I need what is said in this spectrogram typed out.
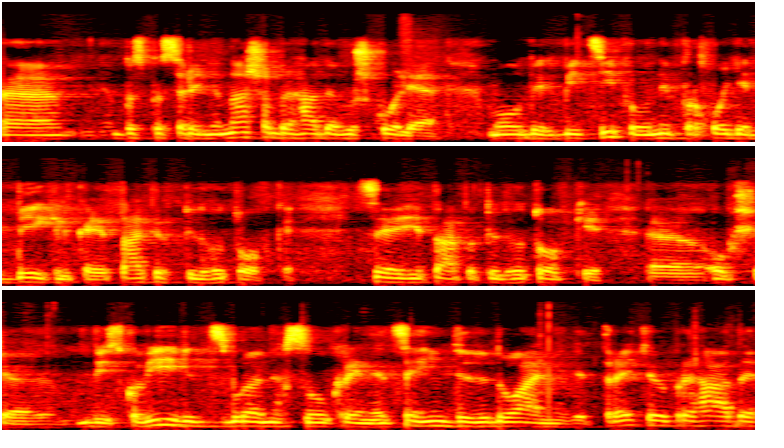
Е, Безпосередньо наша бригада вишколює молодих бійців. Вони проходять декілька етапів підготовки. Це етапи підготовки е, обще військові від збройних сил України. Це індивідуальні від третьої бригади.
